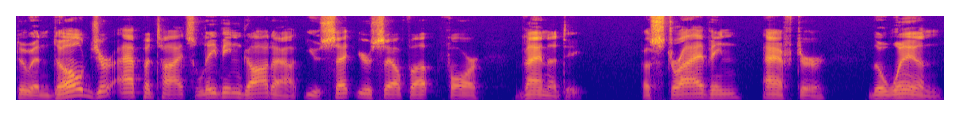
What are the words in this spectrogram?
to indulge your appetites, leaving God out, you set yourself up for vanity, a striving after the wind.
